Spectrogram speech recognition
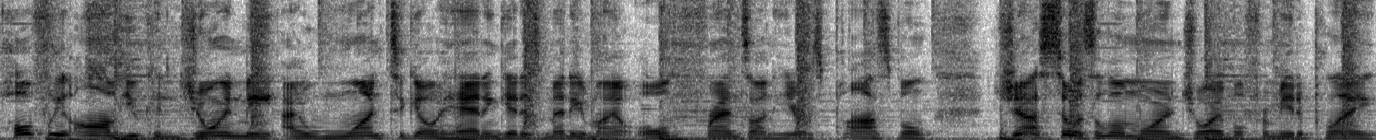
Hopefully, all of you can join me. I want to go ahead and get as many of my old friends on here as possible, just so it's a little more enjoyable for me to play,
